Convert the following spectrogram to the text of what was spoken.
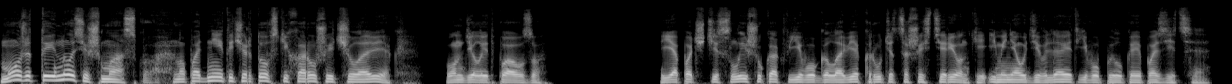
Может, ты и носишь маску, но под ней ты чертовски хороший человек. Он делает паузу. Я почти слышу, как в его голове крутятся шестеренки, и меня удивляет его пылкая позиция.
